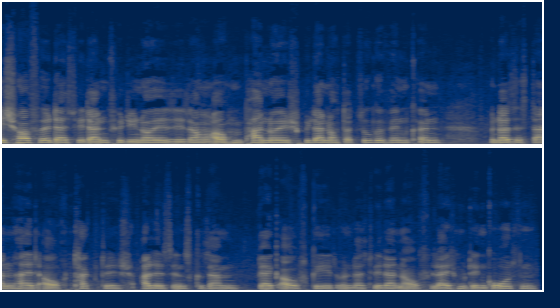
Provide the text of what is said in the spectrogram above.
ich hoffe, dass wir dann für die neue Saison auch ein paar neue Spieler noch dazu gewinnen können und dass es dann halt auch taktisch alles insgesamt bergauf geht und dass wir dann auch vielleicht mit den großen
